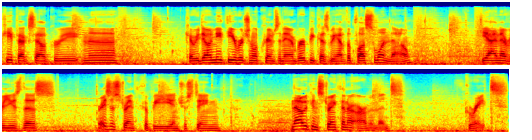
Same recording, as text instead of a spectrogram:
Keep Exile Greed. Nah. Okay, we don't need the original Crimson Amber because we have the plus one now. Yeah, I never use this. Raise of Strength could be interesting. Now we can strengthen our armament. Great.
